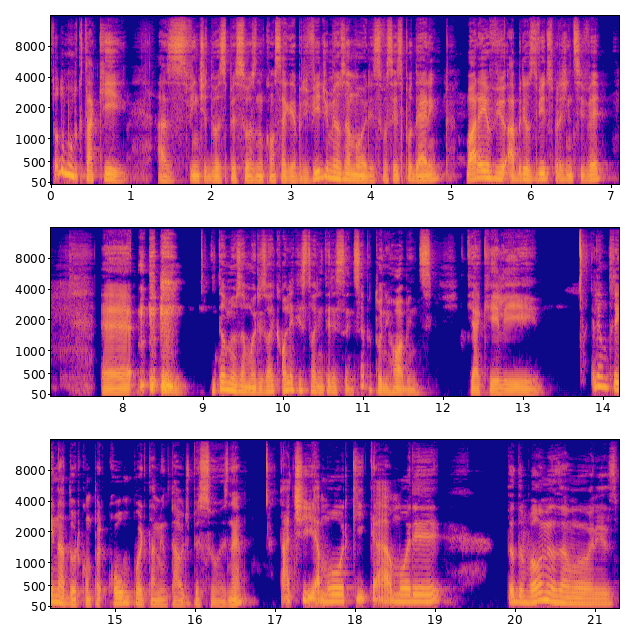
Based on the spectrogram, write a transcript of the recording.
Todo mundo que tá aqui, as 22 pessoas não conseguem abrir vídeo, meus amores. Se vocês puderem, bora aí abrir os vídeos pra gente se ver. É... Então, meus amores, olha, olha que história interessante. Sabe o Tony Robbins? Que é aquele. Ele é um treinador comportamental de pessoas, né? Tati, amor, Kika, amore. Tudo bom, meus amores?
